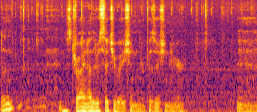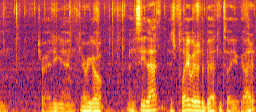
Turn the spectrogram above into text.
Doesn't let's try another situation or position here. And try it again. There we go. You see that? Just play with it a bit until you got it.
